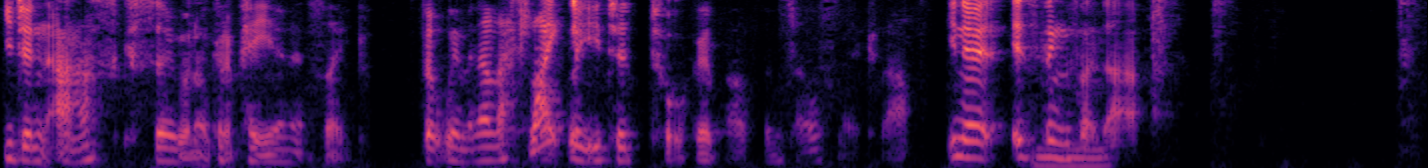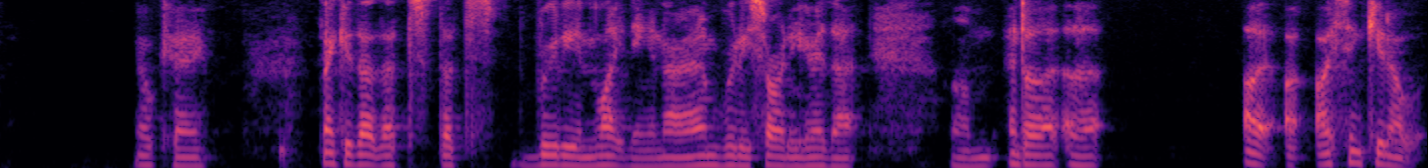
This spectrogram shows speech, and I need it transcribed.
you didn't ask, so we're not going to pay you. And it's like, but women are less likely to talk about themselves like that. You know, it's things mm. like that. Okay, thank you. That that's that's really enlightening, and I am really sorry to hear that. Um, and uh, uh, I I think you know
